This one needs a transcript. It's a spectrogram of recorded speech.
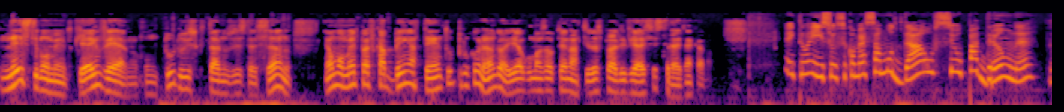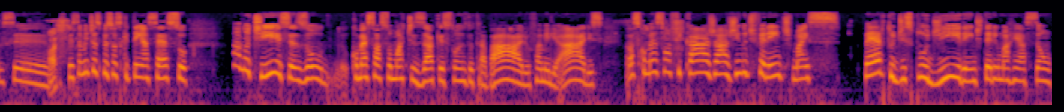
neste momento, que é inverno, com tudo isso que está nos estressando, é um momento para ficar bem atento, procurando aí algumas alternativas para aliviar esse estresse, né, Carol? Então é isso, você começa a mudar o seu padrão, né? Você, Nossa. especialmente as pessoas que têm acesso a notícias ou começam a somatizar questões do trabalho, familiares, elas começam a ficar já agindo diferente, mais perto de explodirem, de terem uma reação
